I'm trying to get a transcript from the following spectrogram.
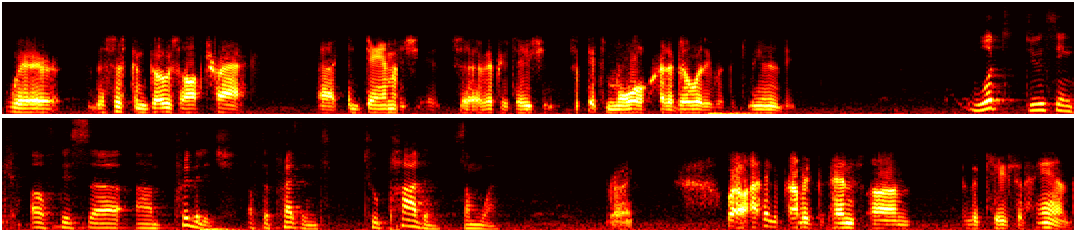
where the system goes off track uh, can damage its uh, reputation, its moral credibility with the community. What do you think of this uh, um, privilege of the president to pardon someone? Right. Well, I think it probably depends on the case at hand.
